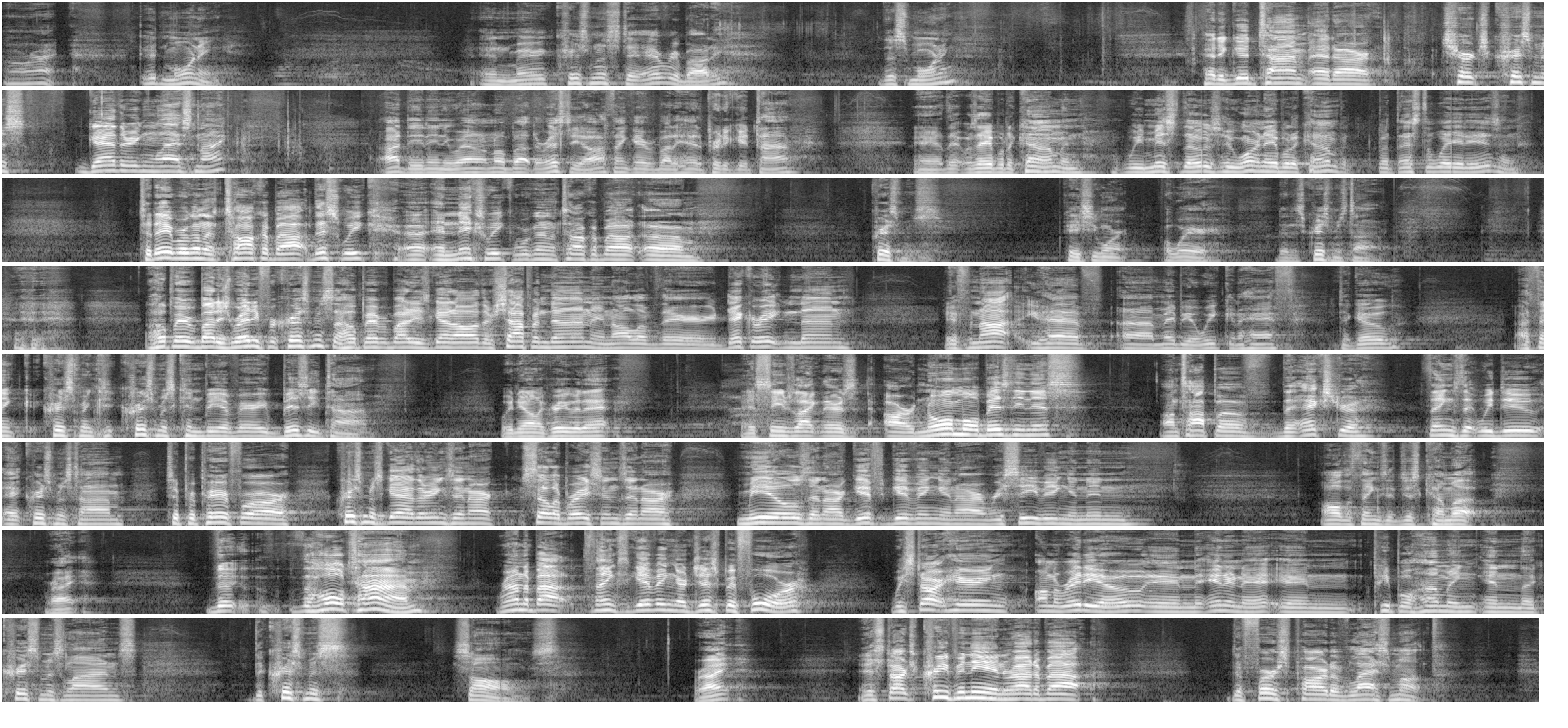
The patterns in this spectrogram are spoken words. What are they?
All right. Good morning. And Merry Christmas to everybody this morning. Had a good time at our church Christmas gathering last night. I did anyway. I don't know about the rest of y'all. I think everybody had a pretty good time uh, that was able to come. And we missed those who weren't able to come, but, but that's the way it is. And today we're going to talk about, this week uh, and next week, we're going to talk about. Um, Christmas, in case you weren't aware that it's Christmas time. I hope everybody's ready for Christmas. I hope everybody's got all their shopping done and all of their decorating done. If not, you have uh, maybe a week and a half to go. I think Christmas, Christmas can be a very busy time. Would y'all agree with that? It seems like there's our normal busyness on top of the extra things that we do at Christmas time to prepare for our Christmas gatherings and our celebrations and our meals and our gift giving and our receiving and then all the things that just come up, right? The, the whole time, round about Thanksgiving or just before, we start hearing on the radio and the internet and people humming in the Christmas lines the Christmas songs, right? It starts creeping in right about the first part of last month,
